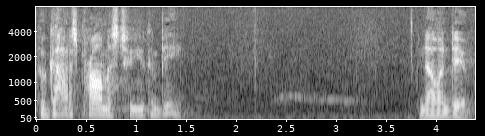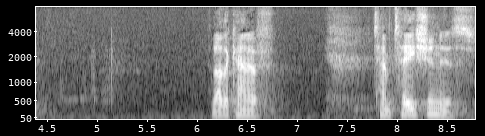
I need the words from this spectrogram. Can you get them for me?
who God has promised who you can be. Know and do. Another kind of temptation is,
